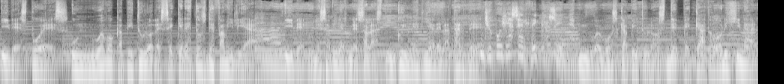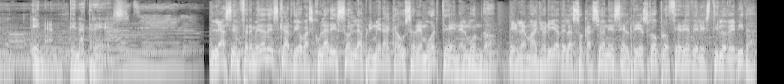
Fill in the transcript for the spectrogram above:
Y después, un nuevo capítulo de Secretos de Familia. Y de lunes a viernes a las 5 y media de la tarde, Yo voy a ser rica, señor. nuevos capítulos de Pecado Original en Antena 3. Las enfermedades cardiovasculares son la primera causa de muerte en el mundo. En la mayoría de las ocasiones el riesgo procede del estilo de vida,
